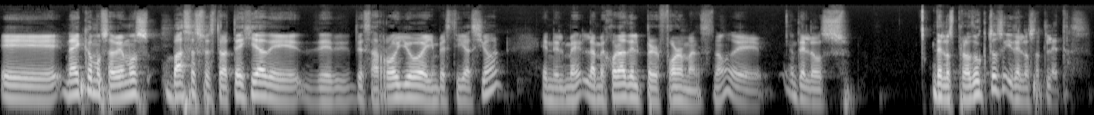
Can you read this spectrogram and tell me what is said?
eh, Nike, como sabemos, basa su estrategia de, desarrollo e investigación en la mejora del performance ¿no? de, de, los, de los productos y de los atletas.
